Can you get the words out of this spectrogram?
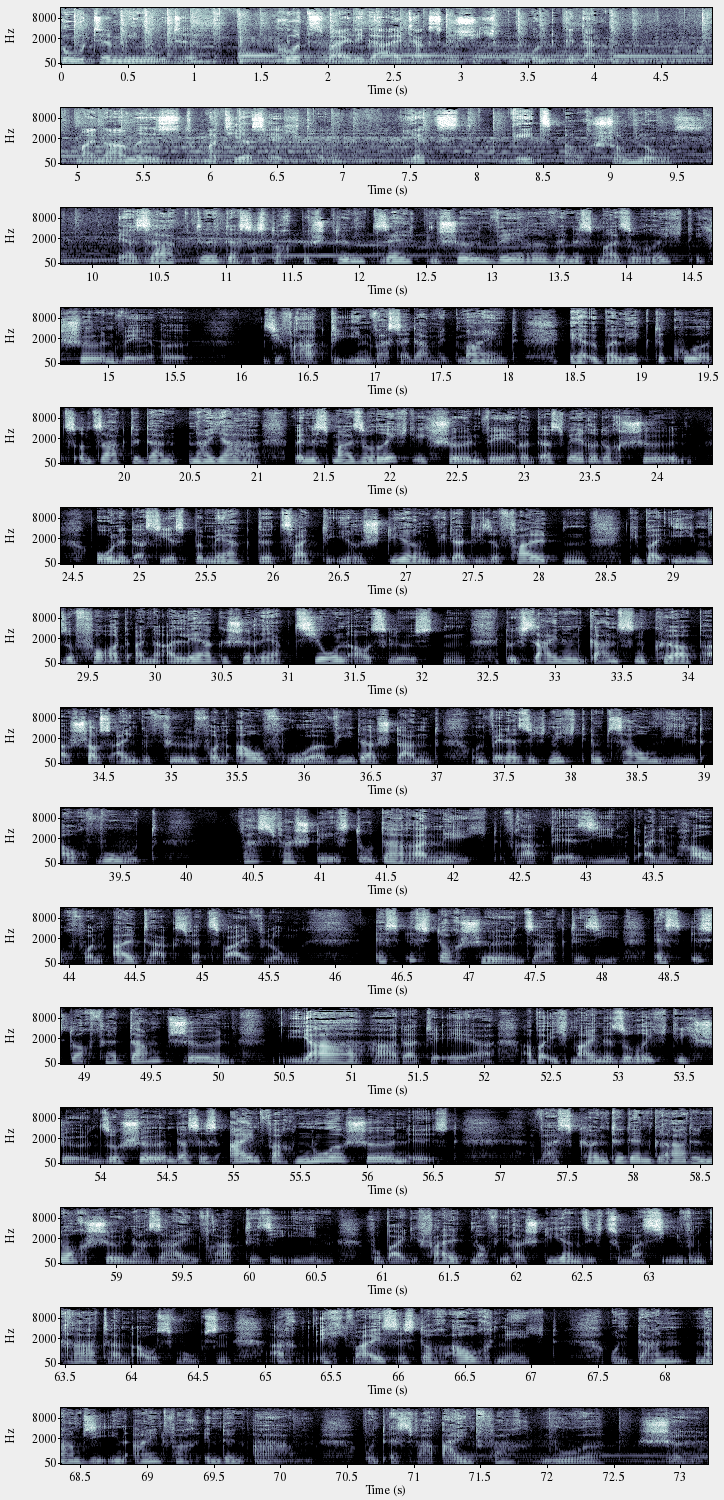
Gute Minute. Kurzweilige Alltagsgeschichten und Gedanken. Mein Name ist Matthias Hecht und jetzt geht's auch schon los. Er sagte, dass es doch bestimmt selten schön wäre, wenn es mal so richtig schön wäre. Sie fragte ihn, was er damit meint. Er überlegte kurz und sagte dann, na ja, wenn es mal so richtig schön wäre, das wäre doch schön. Ohne dass sie es bemerkte, zeigte ihre Stirn wieder diese Falten, die bei ihm sofort eine allergische Reaktion auslösten. Durch seinen ganzen Körper schoss ein Gefühl von Aufruhr, Widerstand und wenn er sich nicht im Zaum hielt, auch Wut. Was verstehst du daran nicht? fragte er sie mit einem Hauch von Alltagsverzweiflung. Es ist doch schön, sagte sie, es ist doch verdammt schön. Ja, haderte er, aber ich meine so richtig schön, so schön, dass es einfach nur schön ist. Was könnte denn gerade noch schöner sein? fragte sie ihn, wobei die Falten auf ihrer Stirn sich zu massiven Kratern auswuchsen. Ach, ich weiß es doch auch nicht. Und dann nahm sie ihn einfach in den Arm, und es war einfach nur schön.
